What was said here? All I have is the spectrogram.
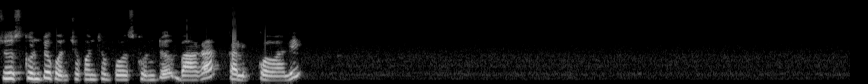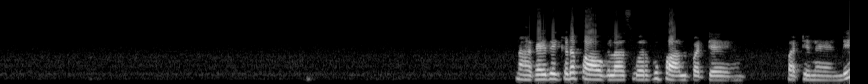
చూసుకుంటూ కొంచెం కొంచెం పోసుకుంటూ బాగా కలుపుకోవాలి. నాకైతే ఇక్కడ పావు గ్లాస్ వరకు పాలు పట్టే పట్టినాయండి.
